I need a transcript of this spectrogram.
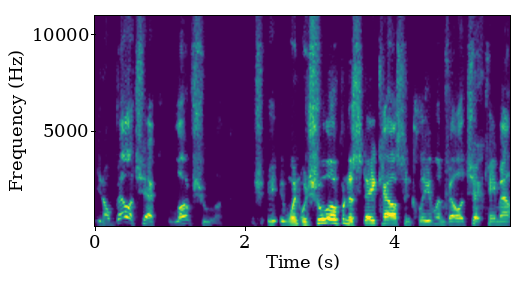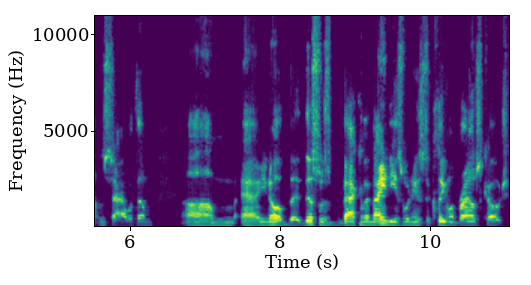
you know Belichick loved Shula. When when Shula opened a steakhouse in Cleveland, Belichick came out and sat with him. Um, and you know, the, this was back in the '90s when he was the Cleveland Browns coach,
